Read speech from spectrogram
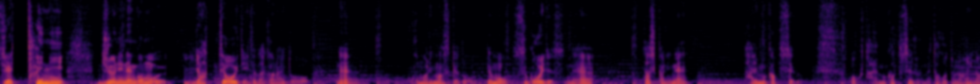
絶対に12年後もやっておいていただかないとね困りますけど。でもすごいですね。確かにね。タイムカプセル。僕タイムカプセル埋めたことないな。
